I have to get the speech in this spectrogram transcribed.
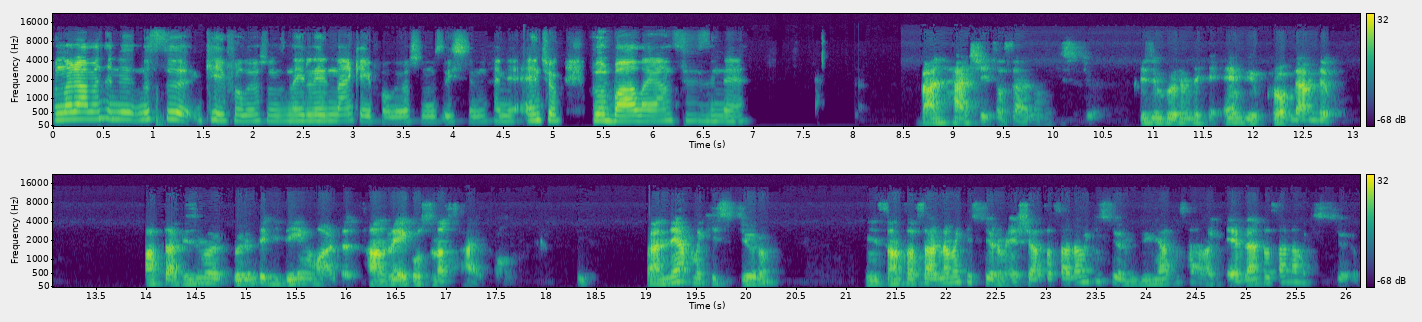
Buna rağmen hani nasıl keyif alıyorsunuz? Nelerinden keyif alıyorsunuz işin? Hani en çok bunu bağlayan sizi ne? Ben her şeyi tasarlamak istiyorum. Bizim bölümdeki en büyük problem de bu. Hatta bizim bölümde bir deyim vardı. Tanrı egosuna sahip olmak. Ben ne yapmak istiyorum? İnsan tasarlamak istiyorum, eşya tasarlamak istiyorum, dünya tasarlamak, evren tasarlamak istiyorum.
